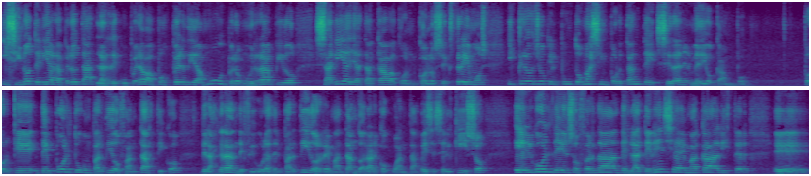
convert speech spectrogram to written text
y si no tenía la pelota la recuperaba post pérdida muy pero muy rápido, salía y atacaba con, con los extremos y creo yo que el punto más importante se da en el mediocampo. Porque De Paul tuvo un partido fantástico, de las grandes figuras del partido, rematando al arco cuantas veces él quiso. El gol de Enzo Fernández, la tenencia de McAllister, eh,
